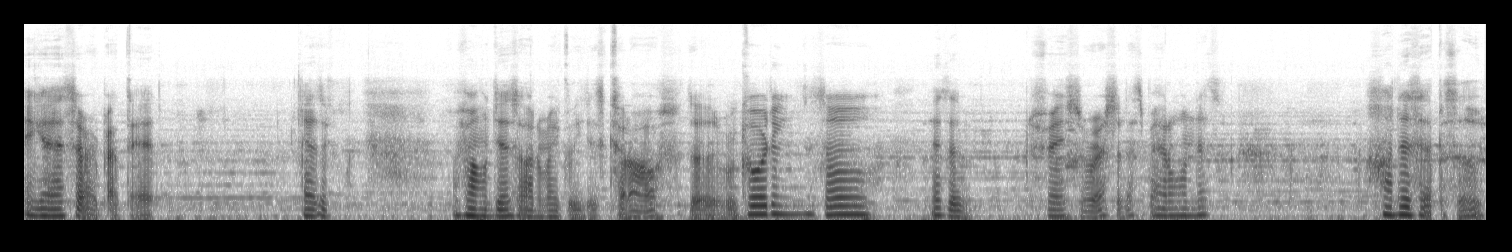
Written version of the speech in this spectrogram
Hey guys, sorry about that. As a, my phone just automatically just cut off the recording, so I have to finish the rest of this battle on this on this episode.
